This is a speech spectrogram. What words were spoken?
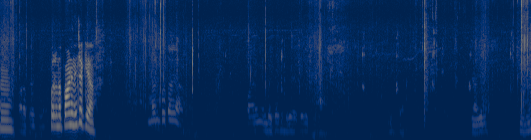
हम्म। पर ना पानी नहीं चकिया? हम्म।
